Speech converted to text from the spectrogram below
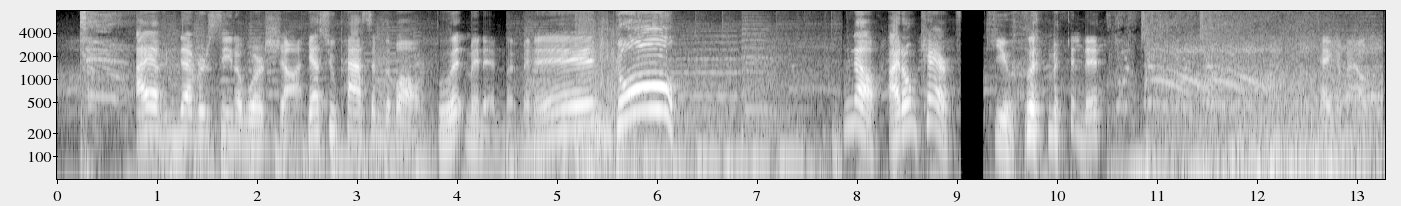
I have never seen a worse shot. Guess who passed him the ball? Litmanen. Litmanen. Goal! No, I don't care. F you, Litmanen. Take him out.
